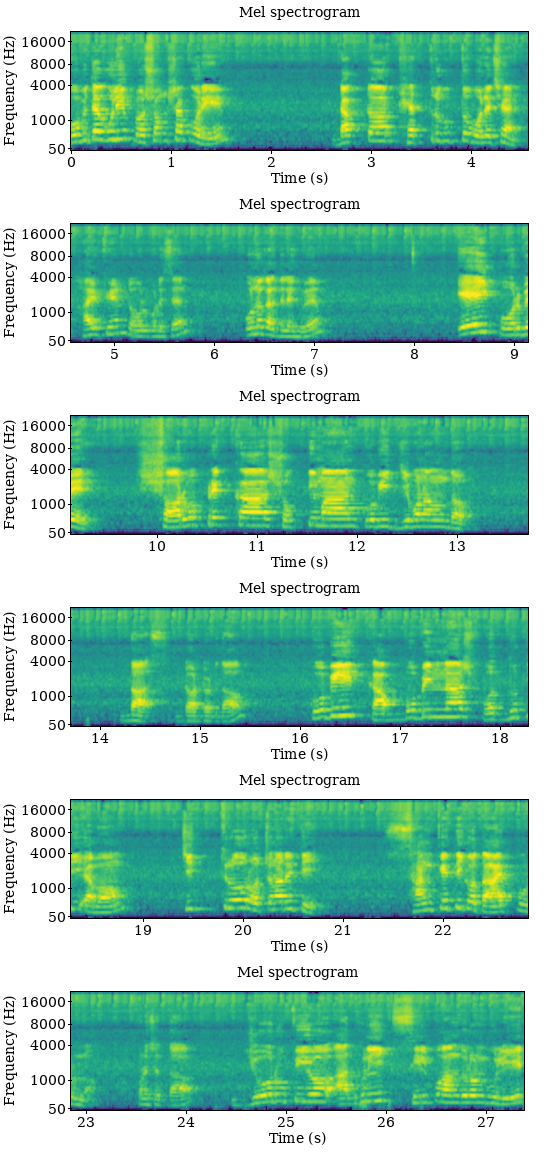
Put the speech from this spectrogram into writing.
কবিতাগুলি প্রশংসা করে ডক্টর ক্ষেত্রগুপ্ত বলেছেন হাইফেন ডবল করেছেন অন্য কালিতে লিখবে, এই পর্বের সর্বপ্রেক্ষা শক্তিমান কবি জীবনানন্দ দাস ডট ডট দাও কবির কাব্যবিন্যাস পদ্ধতি এবং চিত্র রচনারীতি সাংকেতিকতায় পূর্ণ। পরিচয় দাও। জোরূপীয় আধুনিক শিল্প আন্দোলনগুলির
